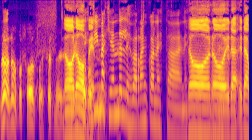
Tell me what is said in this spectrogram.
No, no, por favor, puede ser. No, no, Estoy imaginando el desbarranco en esta. En no, no, era, era,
